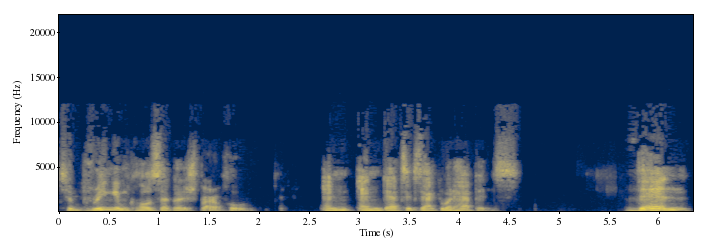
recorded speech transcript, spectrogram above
to bring him closer to Kodesh Baruch Hu, and and that's exactly what happens. Then,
